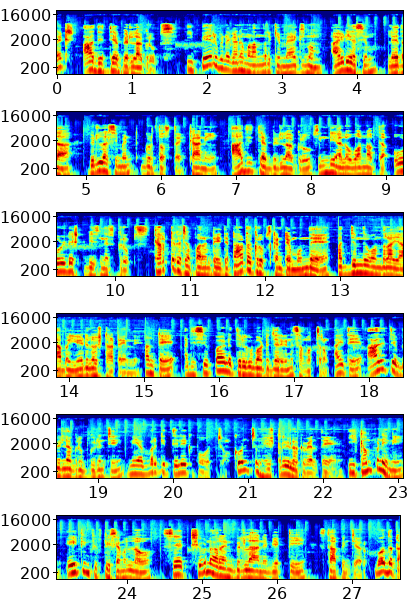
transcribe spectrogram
నెక్స్ట్ ఆదిత్య బిర్లా గ్రూప్స్ ఈ పేరు వినగానే మనందరికి మాక్సిమం ఐడియా సిమ్ లేదా బిర్లా సిమెంట్ గుర్తొస్తాయి. కానీ ఆదిత్య బిర్లా గ్రూప్స్ ఇండియాలో one of the oldest business groups కరెక్ట్గా చెప్పాలంటే ఇది టాటా గ్రూప్స్ కంటే ముందే పద్దెనిమిది వందల యాభై ఏడులో స్టార్ట్ అయింది. అంటే అది సిపాయిల తిరుగుబాటు జరిగిన సంవత్సరం. అయితే ఆదిత్య బిర్లా గ్రూప్ గురించి మీ ఎవ్వరికి తెలియకపోవచ్చు. కొంచెం హిస్టరీలోకి వెళ్తే ఈ కంపెనీని ఎయిటీన్ ఫిఫ్టీ సెవెన్లో సేత్ శివనారాయణ బిర్లా అనే వ్యక్తి స్థాపించారు. మొదట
